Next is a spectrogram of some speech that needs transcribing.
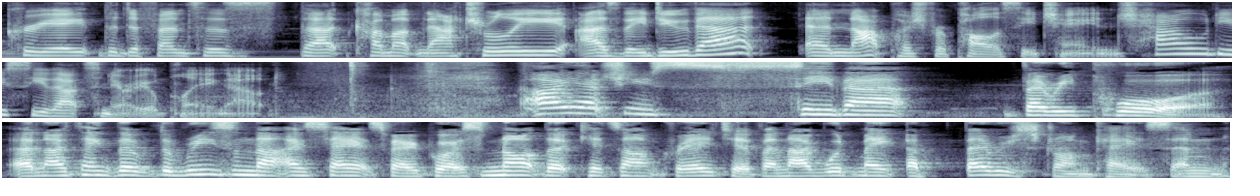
create the defenses that come up naturally as they do that and not push for policy change. How do you see that scenario playing out? I actually see that very poor. And I think that the reason that I say it's very poor, it's not that kids aren't creative. And I would make a very strong case. And,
